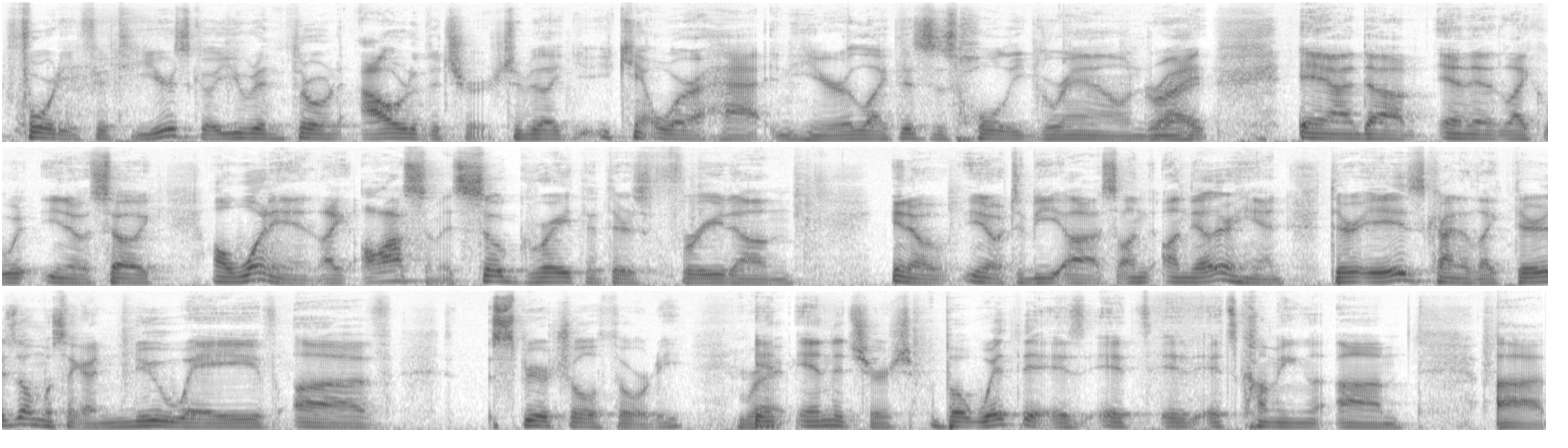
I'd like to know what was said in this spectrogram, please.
40 or 50 years ago, you would have been thrown out of the church to be like, you can't wear a hat in here. Like this is holy ground, right? And um, and then like you know, so like on one end, like awesome, it's so great that there's freedom you know, you know, to be us. On on the other hand, there is kind of like there is almost like a new wave of spiritual authority Right. in, in the church, but with it is it's it, it's coming, um, uh,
